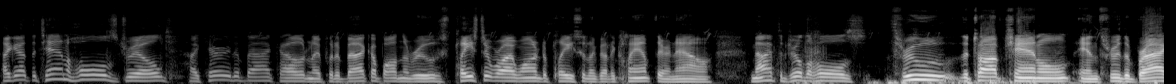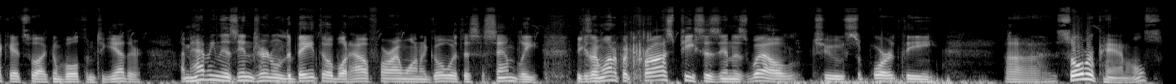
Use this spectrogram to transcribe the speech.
I got the 10 holes drilled. I carried it back out and I put it back up on the roof, placed it where I wanted to place it. I've got a clamp there now. Now I have to drill the holes through the top channel and through the bracket so I can bolt them together. I'm having this internal debate though about how far I want to go with this assembly because I want to put cross pieces in as well to support the uh, solar panels.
